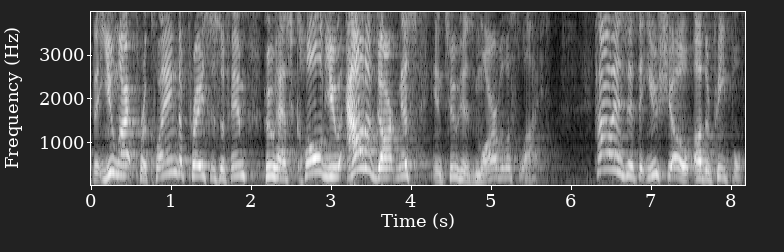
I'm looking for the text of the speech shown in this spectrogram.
that you might proclaim the praises of him who has called you out of darkness into his marvelous light. How is it that you show other people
